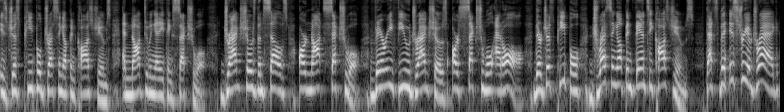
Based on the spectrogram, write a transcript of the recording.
is just people dressing up in costumes and not doing anything sexual. Drag shows themselves are not sexual. Very few drag shows are sexual at all. They're just people dressing up in fancy costumes. That's the history of drag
